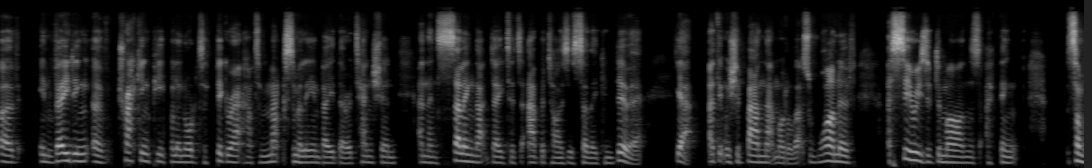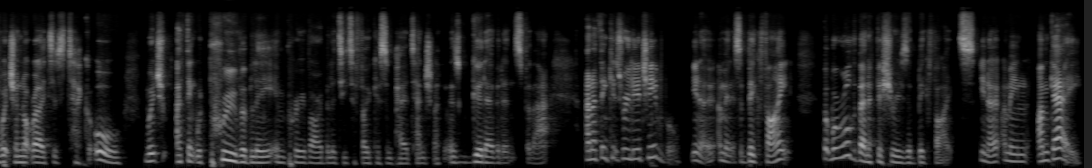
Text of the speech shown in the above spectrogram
of invading of tracking people in order to figure out how to maximally invade their attention and then selling that data to advertisers so they can do it yeah, I think we should ban that model. That's one of a series of demands, I think, some of which are not related to tech at all, which I think would provably improve our ability to focus and pay attention. I think there's good evidence for that. And I think it's really achievable. You know, I mean, it's a big fight, but we're all the beneficiaries of big fights. You know, I mean, I'm gay.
